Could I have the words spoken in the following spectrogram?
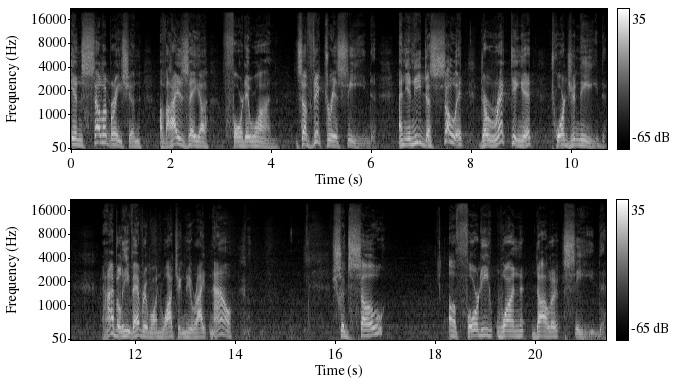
in celebration of Isaiah 41. It's a victory seed, and you need to sow it, directing it towards your need. I believe everyone watching me right now should sow a $41 seed.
